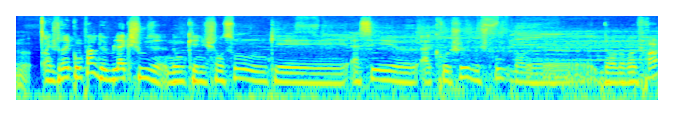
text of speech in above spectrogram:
Je voudrais qu'on parle de Black Shoes, donc qui est une chanson qui est assez euh, accrocheuse, je trouve, dans le, dans le refrain.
